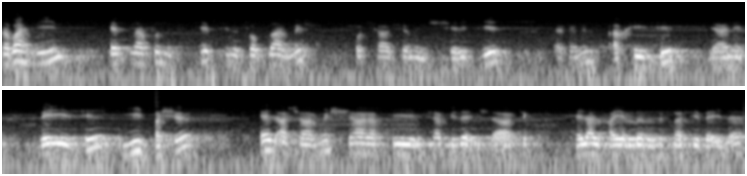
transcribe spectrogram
Sabahleyin esnafın hepsini toplarmış, o çarşının şerifi, efendim, ahisi, yani reisi, yiğitbaşı el açarmış, Ya Rabbi sen bize işte artık helal hayırlı rızık nasip eyle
